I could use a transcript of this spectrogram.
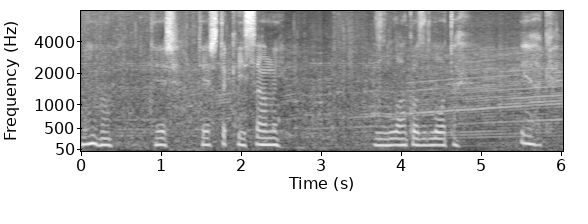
Ага. Теж, теж такий самий. Зла козлота. Так.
